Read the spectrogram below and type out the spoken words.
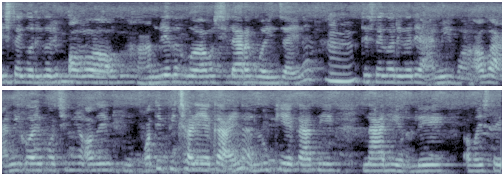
यस्तै गरी गरी अब हामीले त अब सिलाएर गइन्छ होइन। त्यस्तै गरी गरी हामी अब हामी गएपछि नि अझै कति पिछडिएका होइन लुकिएका ती नारीहरूले अब यस्तै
